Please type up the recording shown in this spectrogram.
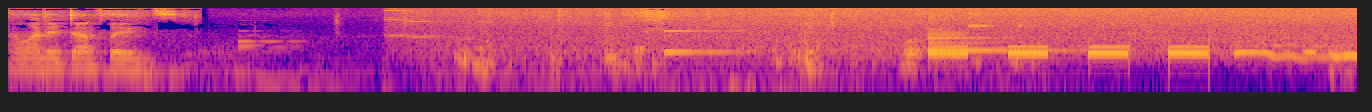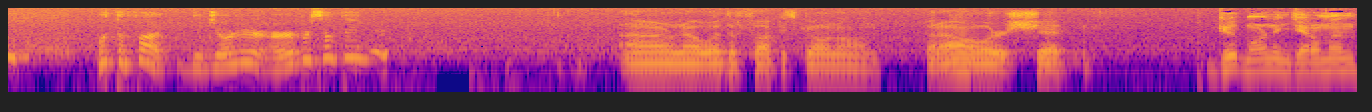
I wanted dumplings. Fuck? Did you order a herb or something? I don't know what the fuck is going on, but I don't order shit. Good morning, gentlemen.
